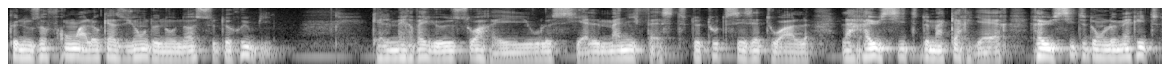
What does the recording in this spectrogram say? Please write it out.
que nous offrons à l'occasion de nos noces de rubis. Quelle merveilleuse soirée où le ciel manifeste de toutes ses étoiles la réussite de ma carrière, réussite dont le mérite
